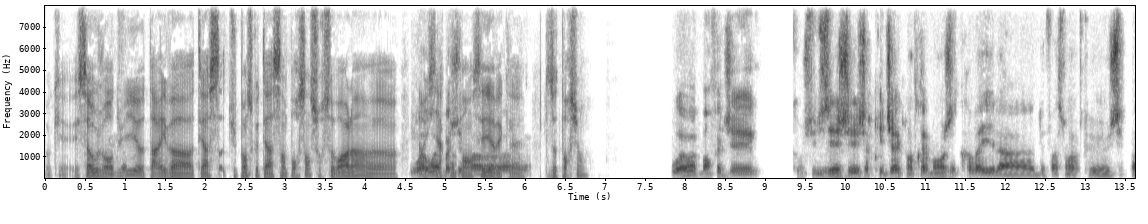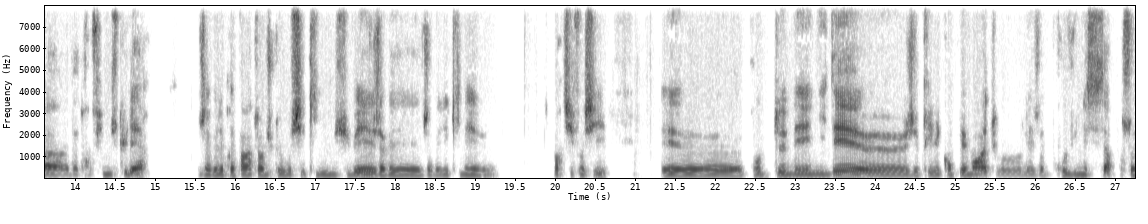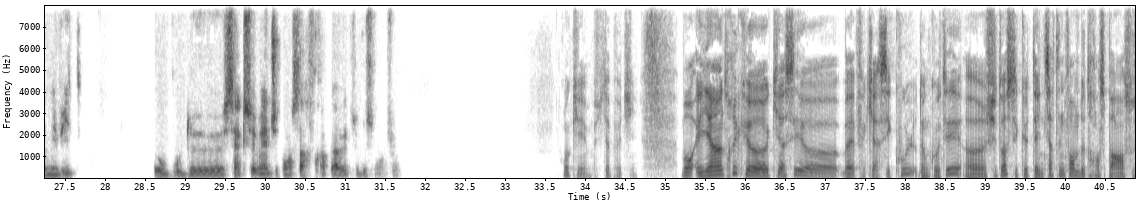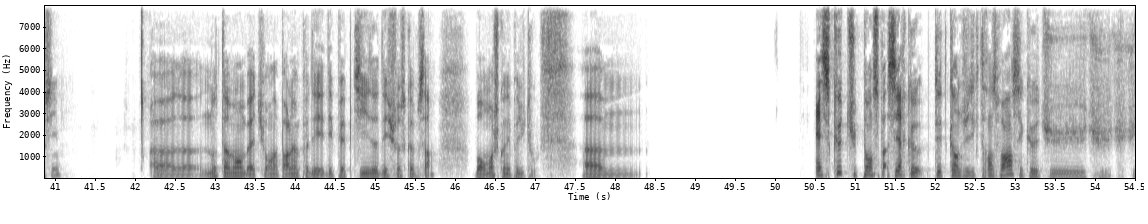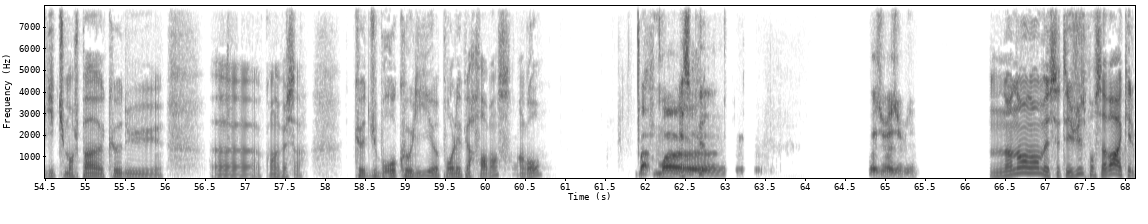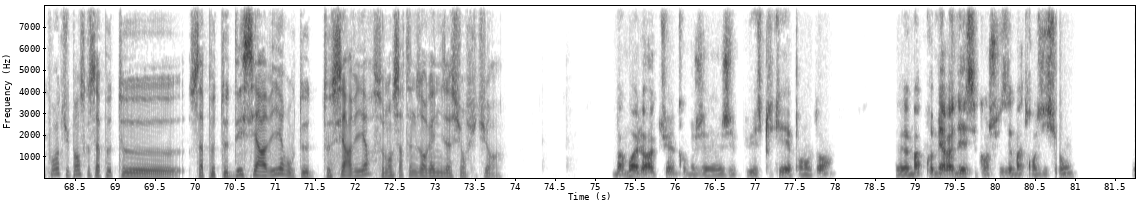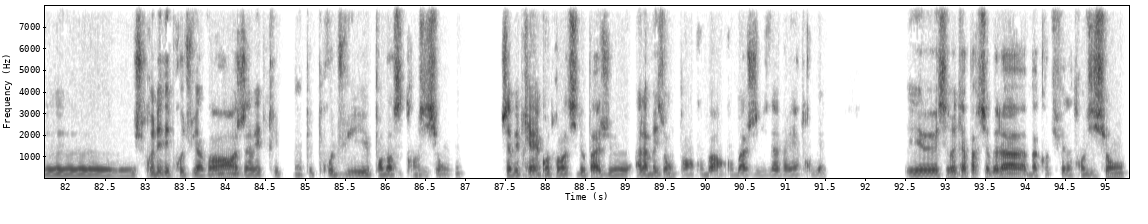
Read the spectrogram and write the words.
Ok. Et ça, aujourd'hui, euh, t'arrives à, à, tu penses que tu es à 100% sur ce bras-là euh, ouais, ouais, à bah, compenser avec les autres portions? Ouais, ouais. Bah, en fait, j'ai comme je te disais, j'ai repris direct l'entraînement. J'ai travaillé là de façon à ce que j'ai pas d'atrophie musculaire. J'avais les préparateurs du club aussi qui me suivaient. J'avais j'avais les kinés euh, sportifs aussi. Et euh, pour te donner une idée, euh, j'ai pris les compléments à tous les autres produits nécessaires pour soigner vite. au bout de cinq semaines, j'ai commencé à refrapper avec tout doucement. Tu vois. Ok, petit à petit. Bon, et il y a un truc euh, qui est assez, euh, bah, qui est assez cool d'un côté euh, chez toi, c'est que tu as une certaine forme de transparence aussi. notamment, bah, tu en as parlé un peu des, peptides, des choses comme ça. Bon, moi je connais pas du tout. Est-ce que tu penses pas, c'est-à-dire que peut-être quand tu dis que transparence, c'est que tu, tu, tu, dis que tu manges pas que du, comment on appelle ça, que du brocoli pour les performances, en gros? Bah moi, Vas-y, vas-y, vas-y. Non, non, non, mais c'était juste pour savoir à quel point tu penses que ça peut te, ça peut te desservir ou te, te servir selon certaines organisations futures. Bah moi, à l'heure actuelle, comme j'ai pu expliquer il n'y a pas longtemps, euh, ma première année, c'est quand je faisais ma transition. Euh, je prenais des produits avant, j'avais pris un peu de produits pendant cette transition. J'avais pris un contrôle antidopage euh, à la maison, pas en combat. En combat, je n'avais rien trouvé. Et euh, c'est vrai qu'à partir de là, bah, quand tu fais la transition,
